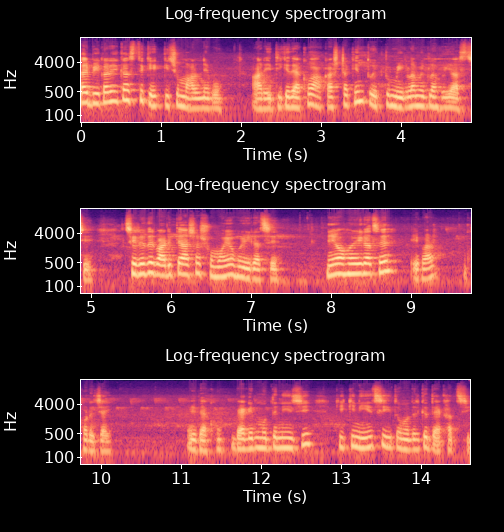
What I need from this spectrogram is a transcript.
তাই বেকারির কাছ থেকে কিছু মাল নেব। আর এদিকে দেখো আকাশটা কিন্তু একটু মেঘলা মেঘলা হয়ে আসছে। ছেলেদের বাড়িতে আসার সময়ও হয়ে গেছে। নেওয়া হয়ে গেছে, এবার ঘরে যাই। এই দেখো, ব্যাগের মধ্যে নিয়েছি, কি কি নিয়েছি তোমাদেরকে দেখাচ্ছি।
